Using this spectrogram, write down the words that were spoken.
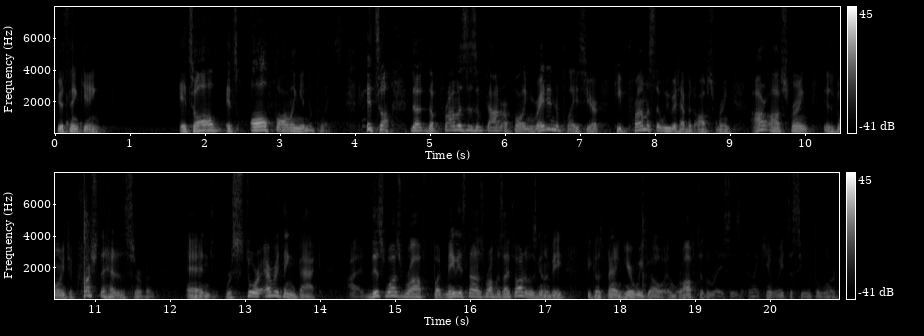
you're thinking, it's all, it's all falling into place. It's all the, the promises of God are falling right into place here. He promised that we would have an offspring. Our offspring is going to crush the head of the serpent and restore everything back. I, this was rough, but maybe it's not as rough as I thought it was going to be. because bang, here we go, and we're off to the races, and I can't wait to see what the Lord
